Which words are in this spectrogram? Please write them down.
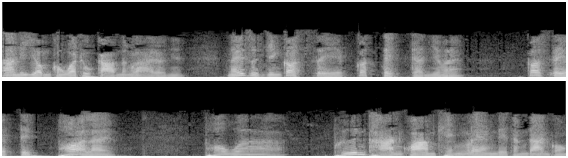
ค่านิยมของวัตถุกรรมทั้งหลายเหล่านี้ ในส่วนจริงก็เสพก็ติดกันใช่ไหมก็เสพติด เพราะอะไร เพราะว่าพื้นฐานความแข็งแรงในทางด้านของ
